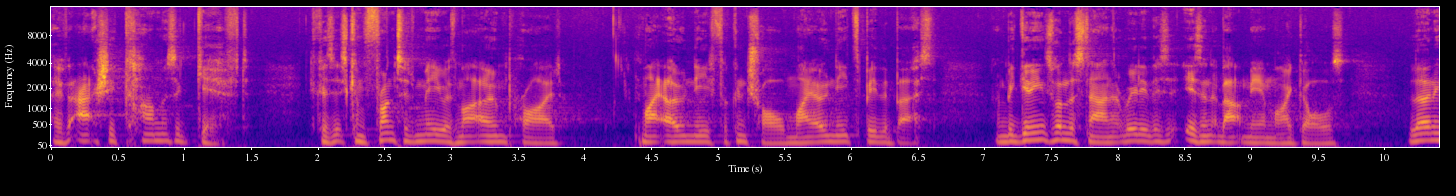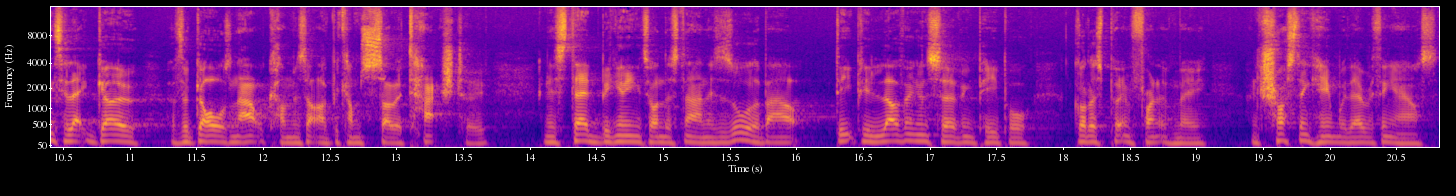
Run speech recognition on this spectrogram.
they've actually come as a gift because it's confronted me with my own pride, my own need for control, my own need to be the best. I'm beginning to understand that really this isn't about me and my goals. Learning to let go of the goals and outcomes that I've become so attached to, and instead beginning to understand this is all about deeply loving and serving people God has put in front of me and trusting Him with everything else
